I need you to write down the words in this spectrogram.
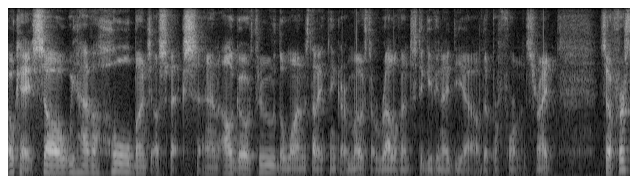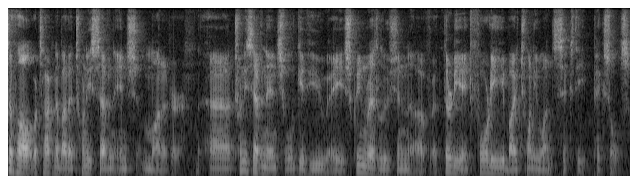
Okay, so we have a whole bunch of specs, and I'll go through the ones that I think are most relevant to give you an idea of the performance, right? So first of all, we're talking about a 27 inch monitor. Uh, 27 inch will give you a screen resolution of 3840 by 2160 pixels.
